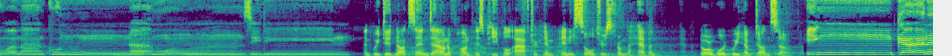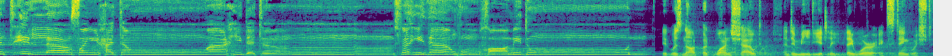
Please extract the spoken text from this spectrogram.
وما كنا منزلين And we did not send down upon his people after him any soldiers from the heaven, nor would we have done so. إن كانت إلا صيحة واحدة فإذا هم خامدون It was not but one shout, and immediately they were extinguished.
